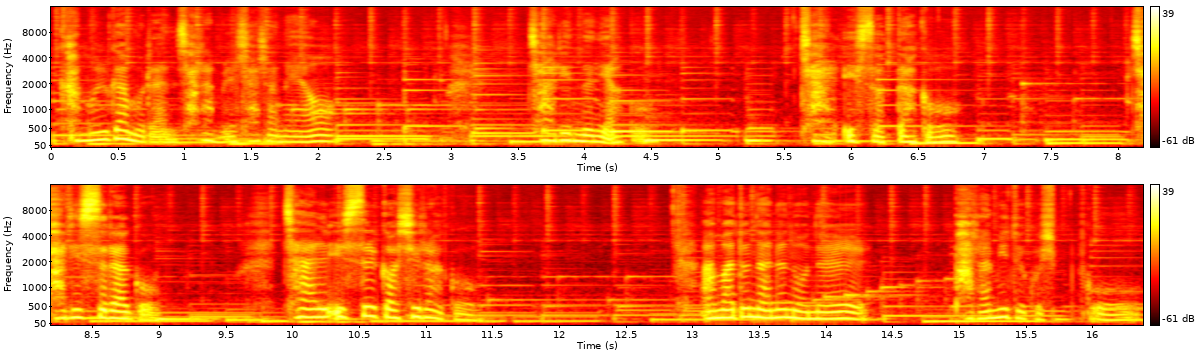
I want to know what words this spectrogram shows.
가물가물한 사람을 찾아내요. 잘 있느냐고, 잘 있었다고, 잘 있으라고, 잘 있을 것이라고. 아마도 나는 오늘 바람이 되고 싶고,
